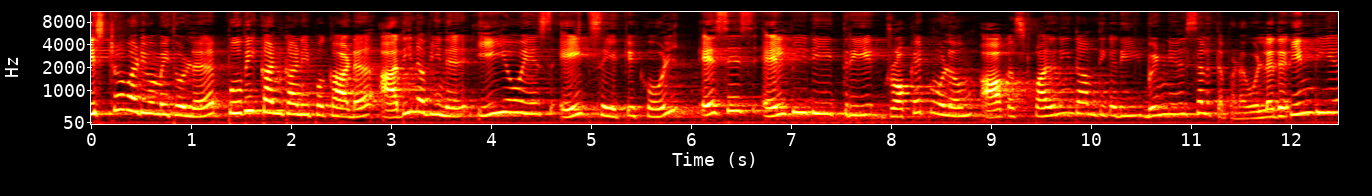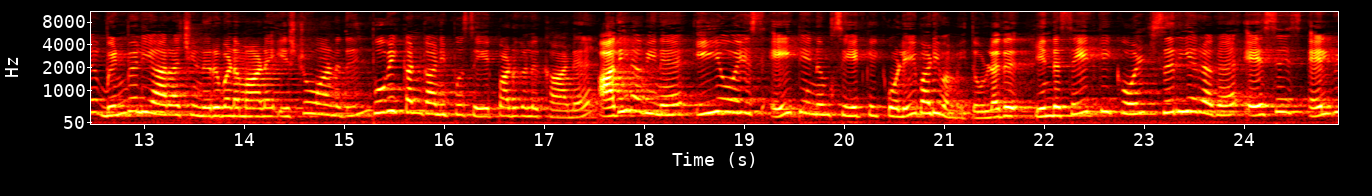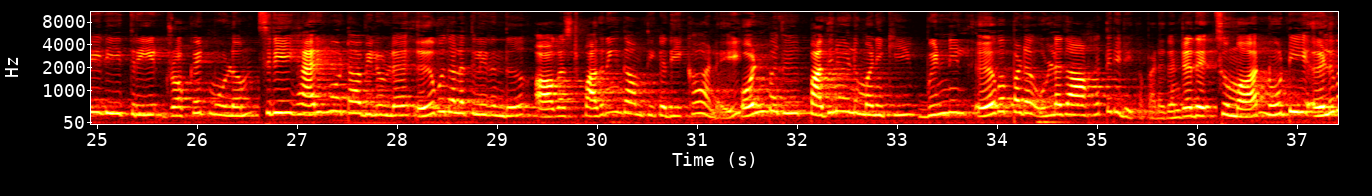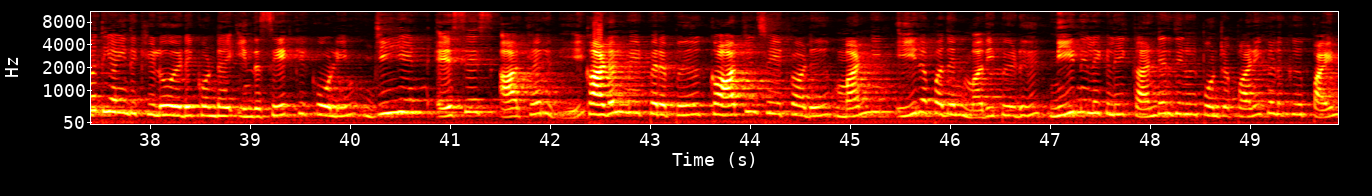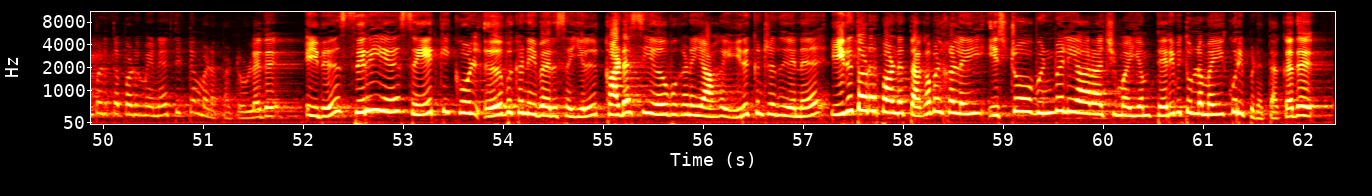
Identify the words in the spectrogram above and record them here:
is ISRO வடிவமைத்துள்ள புவி கண்காணிப்புக்கான அதிநவீன இஓஎஸ் எயிட் செயற்கைக்கோள் எஸ்எஸ் எல்பிடி த்ரீ ராக்கெட் மூலம் ஆகஸ்ட் பதினைந்தாம் தேதி விண்ணில் செலுத்தப்பட உள்ளது. இந்திய விண்வெளி ஆராய்ச்சி நிறுவனமான இஸ்ரோவானது புவி கண்காணிப்பு செயற்பாடுகளுக்கான அதிநவீன இஓஎஸ் எயிட் என்னும் செயற்கைக்கோளை வடிவமைத்துள்ளது. இந்த செயற்கைக்கோள் சிறிய ரக எஸ்எஸ் எல்விடி த்ரீ ராக்கெட் மூலம் ஸ்ரீ ஹரிகோட்டாவில் உள்ள ஏவுதளத்திலிருந்து ஆகஸ்ட் பதினைந்தாம் திகதி காலை ஒன்பது பதினேழு மணிக்கு விண்ணில் ஏவப்பட உள்ளதாக தெரிவிக்கப்படுகின்றது. சுமார் நூற்றி எழுபத்தி ஐந்து கிலோ எடை கொண்ட இந்த செயற்கைக்கோளின் ஜிஎன்எஸ்எஸ்ஆர் கருவி கடல் மேற்பரப்பு காற்றின் செயற்பாடு மண்ணின் ஈரப்பதன் மதிப்பீடு நீர்நிலைகளை கண்டறிதல் போன்ற பணிகளுக்கு பயன்படுத்தப்படும் என திட்டமிடப்பட்டுள்ளது. இது சிறிய செயற்கைக்கோள் ஏவுகணை வரிசையில் கடைசி ஏவுகணையாக இருக்கின்றது என இது தொடர்பான தகவல்களை இஸ்ரோ விண்வெளி ஆராய்ச்சி மையம் தெரிவித்துள்ளமை குறிப்பிடத்தக்கது.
